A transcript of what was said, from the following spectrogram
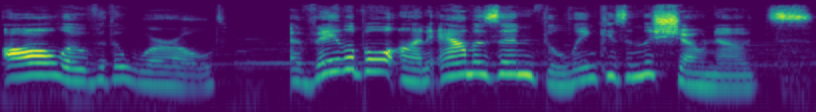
all over the world. Available on Amazon, the link is in the show notes.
